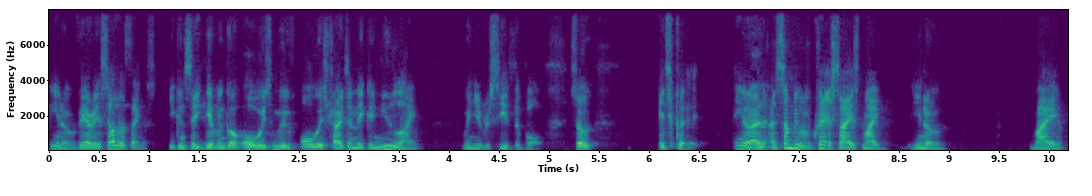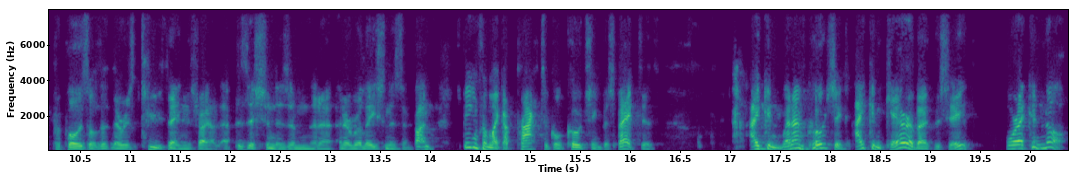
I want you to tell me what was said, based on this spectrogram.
you know various other things. You can say give and go, always move, always try to make a new line when you receive the ball. So it's you know, and, and some people have criticized my you know my proposal that there is two things, right? A positionism and a, and a relationism. But speaking from like a practical coaching perspective, I can when I'm coaching, I can care about the shape, or I can not,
